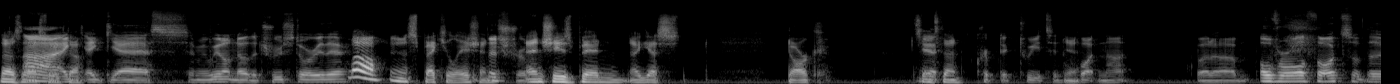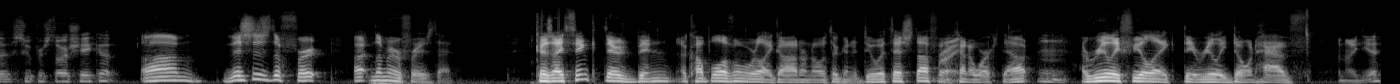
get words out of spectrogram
That was last Ah, week, I. I guess. I mean, we don't know the true story there. well, you know, speculation. That's true. And she's been, I guess, dark since Yeah. then. Cryptic tweets and Yeah. whatnot. But um, overall thoughts of the superstar shakeup? Um, this is the first. Uh, let me rephrase that, because I think there's been a couple of them where like, oh, I don't know what they're gonna do with this stuff, and Right. it kind of worked out. Mhm. I really feel like they really don't have. An idea?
